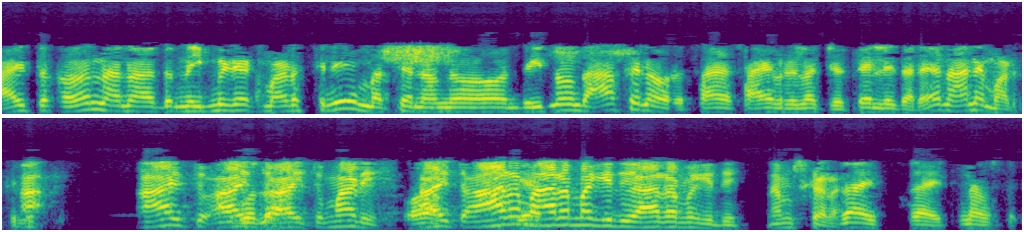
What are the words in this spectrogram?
ಆಯ್ತು ನಾನು ಅದನ್ನ ಇಮಿಡಿಯೇಟ್ ಮಾಡಿಸ್ತೀನಿ. ಮತ್ತೆ ನಾನು ಒಂದು ಇನ್ನೊಂದು ಹಾಫ್ ಎನ್ ಅವರ್ ಸಾಹೇಬ್ರೆಲ್ಲ ಜೊತೆಯಲ್ಲಿದ್ದಾರೆ. ನಾನೇ ಮಾಡ್ತೀನಿ. ಆಯ್ತು ಆಯ್ತು? ಆಯ್ತು ಮಾಡಿ. ಆಯ್ತು ಆರಾಮ ಆರಾಮಾಗಿದ್ದೀವಿ ಆರಾಮಾಗಿದ್ವಿ ನಮಸ್ಕಾರ. ಆಯ್ತು ಆಯ್ತು ನಮಸ್ತೆ.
